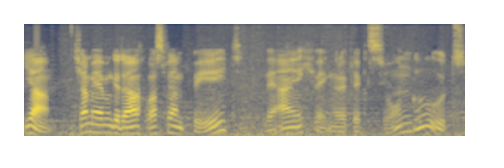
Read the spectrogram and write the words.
Ja, ich habe mir eben gedacht, was für ein Beet wäre eigentlich wegen Reflexion gut.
